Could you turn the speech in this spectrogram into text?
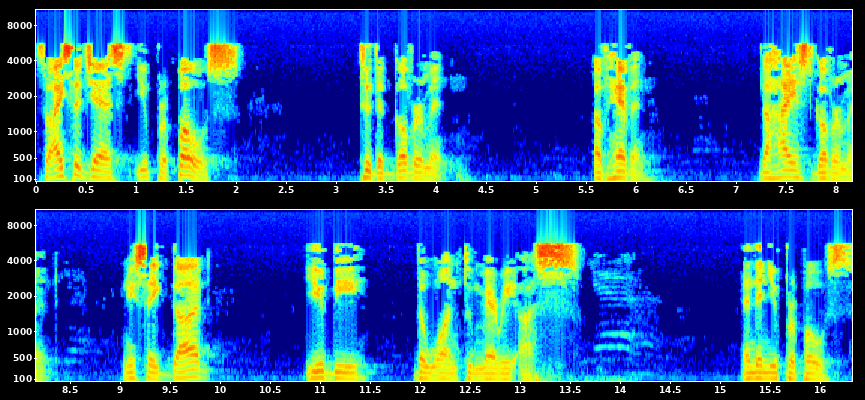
So I suggest you propose to the government of heaven, the highest government. And you say, God, you be the one to marry us. And then you propose.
